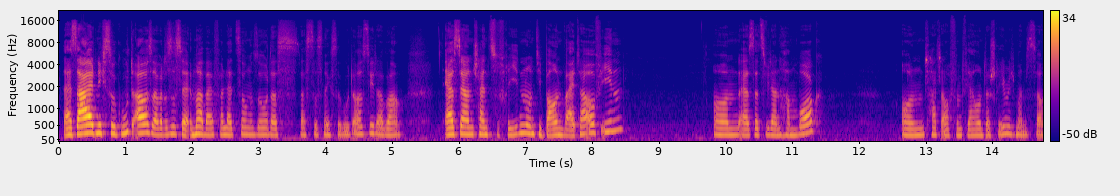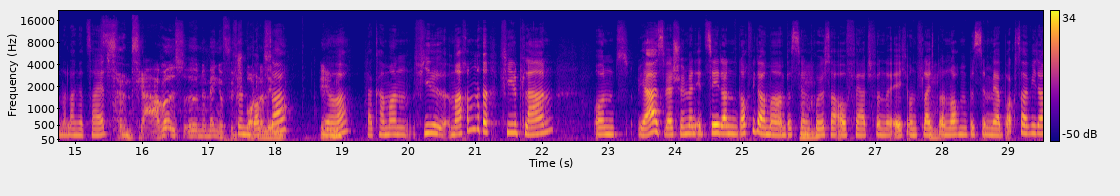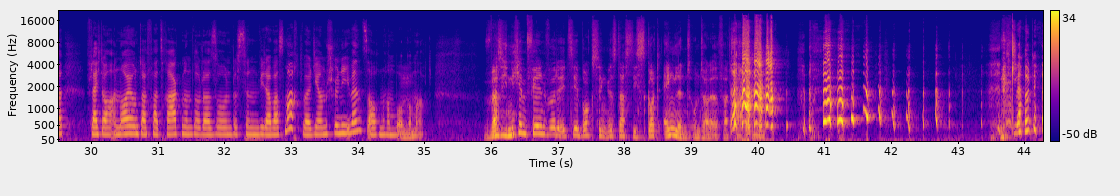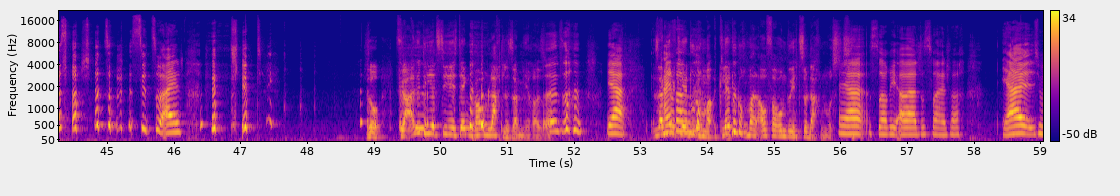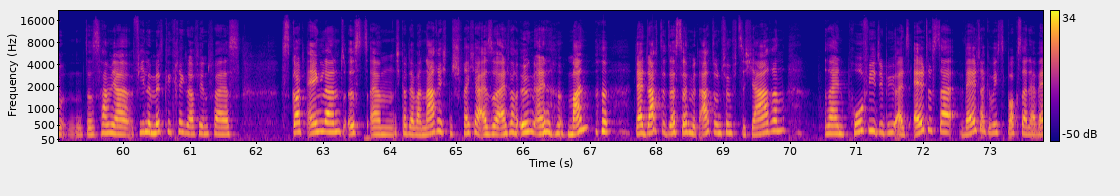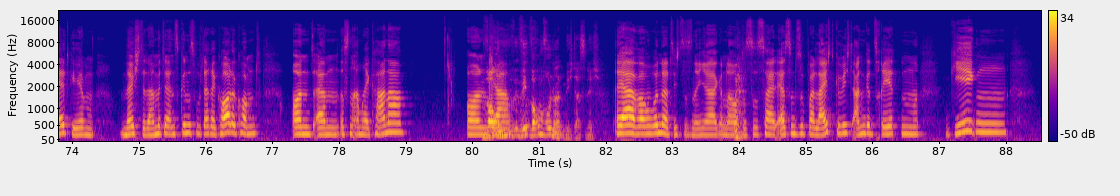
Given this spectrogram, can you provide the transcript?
Das sah halt nicht so gut aus, aber das ist ja immer bei Verletzungen so, dass, dass das nicht so gut aussieht. Aber er ist ja anscheinend zufrieden und die bauen weiter auf ihn. Und er ist jetzt wieder in Hamburg und hat auch fünf Jahre unterschrieben. Ich meine, das ist ja auch eine lange Zeit. Fünf Jahre ist äh, eine Menge für, Für ein einen Sportlerleben. Ja, da kann man viel machen, viel planen. Und ja, es wäre schön, wenn EC dann doch wieder mal ein bisschen Mhm. größer auffährt, finde ich. Und vielleicht dann noch ein bisschen mehr Boxer wieder, vielleicht auch neu unter Vertrag nimmt oder so, ein bisschen wieder was macht, weil die haben schöne Events auch in Hamburg Mhm. gemacht. Was ich nicht empfehlen würde, EC Boxing, ist, dass die Scott England unter Vertrag nehmen. Ich glaube, der ist auch schon so ein bisschen zu alt. So, für alle, die jetzt, die jetzt denken, warum lacht Samira so? Also, ja. Samira, klär du, doch mal, klär du doch mal auf, warum du jetzt so lachen musst. Ja, sorry, aber das war einfach. Ja, ich, das haben ja viele mitgekriegt, auf jeden Fall. dass Scott England ist, ähm, ich glaube, der war Nachrichtensprecher, also einfach irgendein Mann, der dachte, dass er mit 58 Jahren sein Profidebüt als ältester Weltergewichtsboxer der Welt geben möchte, damit er ins Guinness Buch der Rekorde kommt. Und ähm, ist ein Amerikaner. Und Warum, ja. warum wundert mich das nicht? Ja, warum wundert sich das nicht? Ja, genau. Das ist halt, er ist im super Leichtgewicht angetreten gegen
